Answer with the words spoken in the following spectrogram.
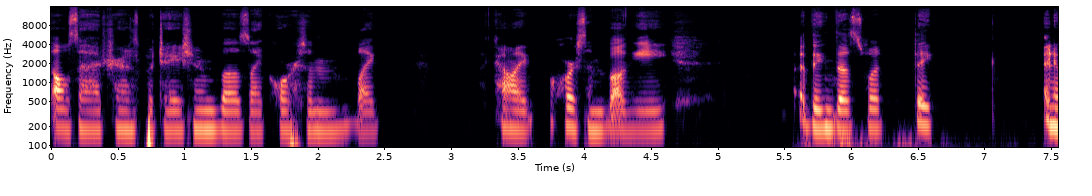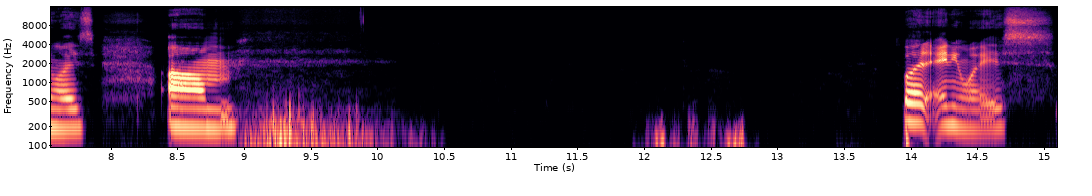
also had transportation, was like horse and like kind of like horse and buggy. I think that's what they. Anyways, um. But anyways,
